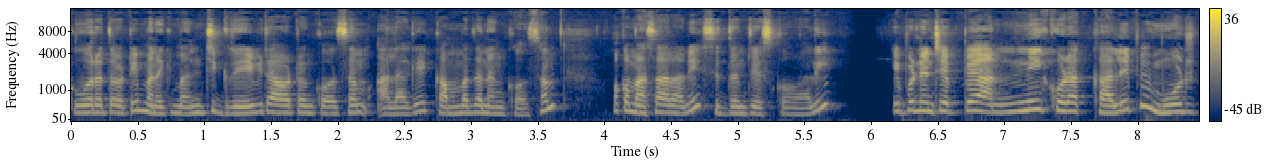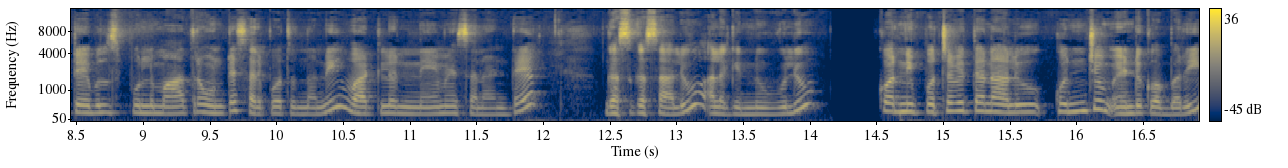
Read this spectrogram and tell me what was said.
కూరతోటి మనకి మంచి గ్రేవీ రావటం కోసం అలాగే కమ్మదనం కోసం ఒక మసాలాని సిద్ధం చేసుకోవాలి. ఇప్పుడు నేను చెప్పే అన్నీ కూడా కలిపి మూడు టేబుల్ స్పూన్లు మాత్రం ఉంటే సరిపోతుందండి. వాటిలో నేను ఏమేసానంటే గసగసాలు అలాగే నువ్వులు కొన్ని పుచ్చ విత్తనాలు కొంచెం ఎండు కొబ్బరి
